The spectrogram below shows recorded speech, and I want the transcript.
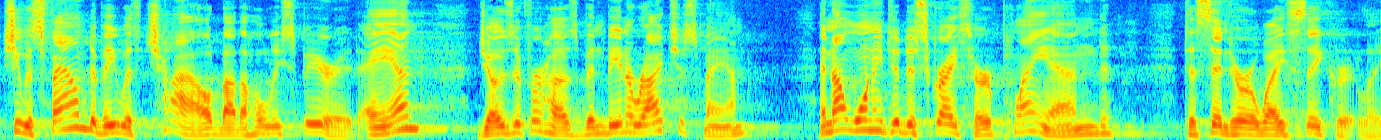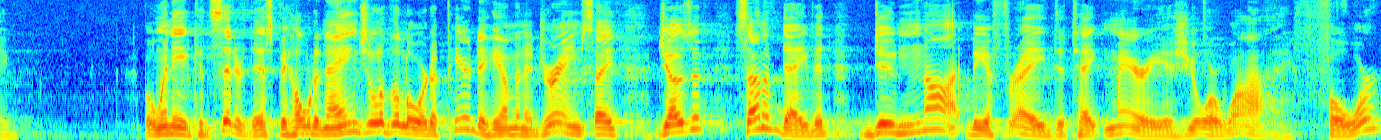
she was found to be with child by the Holy Spirit. And Joseph, her husband, being a righteous man, and not wanting to disgrace her, planned to send her away secretly. But when he had considered this, behold, an angel of the Lord appeared to him in a dream, saying, Joseph, son of David, do not be afraid to take Mary as your wife, for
